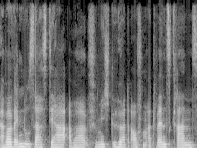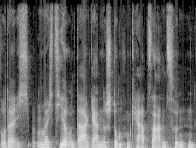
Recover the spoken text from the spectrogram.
aber wenn du sagst, ja, aber für mich gehört auf dem Adventskranz oder ich möchte hier und da gerne eine Stumpenkerze anzünden,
